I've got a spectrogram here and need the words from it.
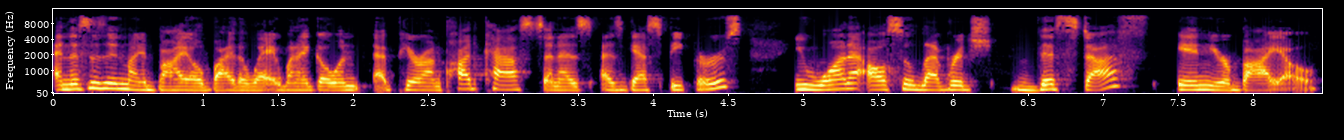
and this is in my bio, by the way, when I go and appear on podcasts and as, as guest speakers, you want to also leverage this stuff in your bio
